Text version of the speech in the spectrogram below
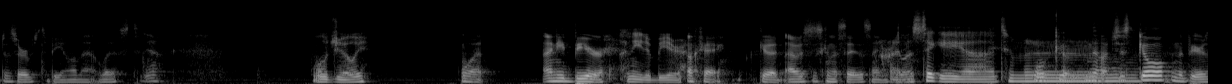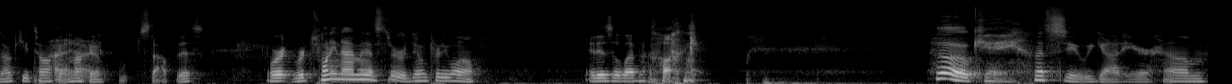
deserves to be on that list. Yeah. Well, Joey, What? I need beer. I need a beer. Okay, good. I was just gonna say the same All right, thing. let's take a uh, two minute. Well, go, no, just go open the beers. I'll keep talking. I'm not gonna stop this. We're we're 29 minutes through. We're doing pretty well. It is 11 o'clock. okay, let's see what we got here. Um,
